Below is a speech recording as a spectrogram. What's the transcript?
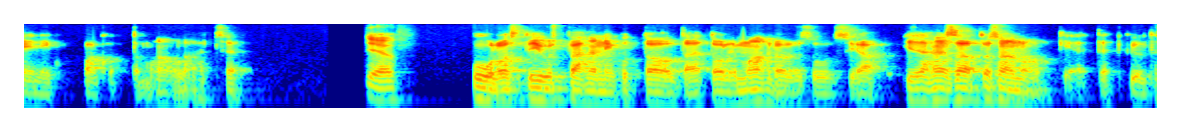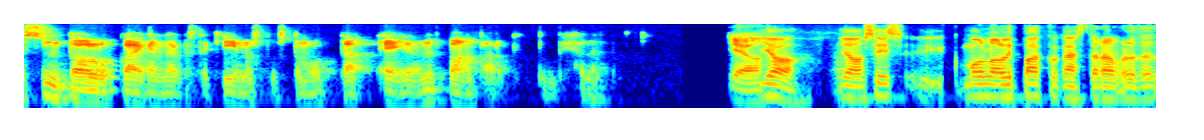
ei niin kuin pakottamalla. Että se yeah. kuulosti just vähän niin kuin tuolta, että oli mahdollisuus ja isähän saattoi sanoakin, että, että kyllä tässä nyt on ollut kaiken näköistä kiinnostusta, mutta ei ole nyt vaan tartuttu vielä. Joo. Joo, joo, siis mulla oli pakko kanssa ruveta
